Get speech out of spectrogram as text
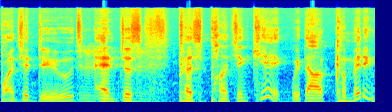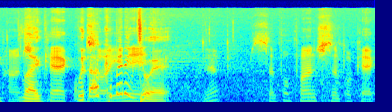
bunch of dudes, Mm-hmm, and just press punch and kick without committing Punch like kick, without committing to it. Yep. Simple punch, simple kick.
